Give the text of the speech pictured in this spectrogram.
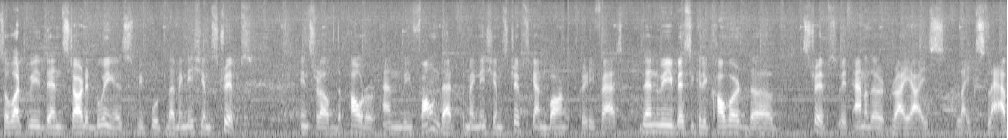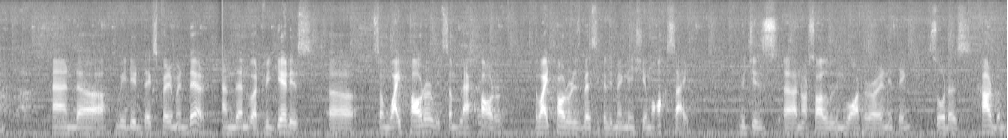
So what we then started doing is we put the magnesium strips instead of the powder and we found that the magnesium strips can burn pretty fast. Then we basically covered the strips with another dry ice like slab and uh, we did the experiment there and then what we get is uh, some white powder with some black powder. The white powder is basically magnesium oxide which is uh, not soluble in water or anything, so does carbon.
